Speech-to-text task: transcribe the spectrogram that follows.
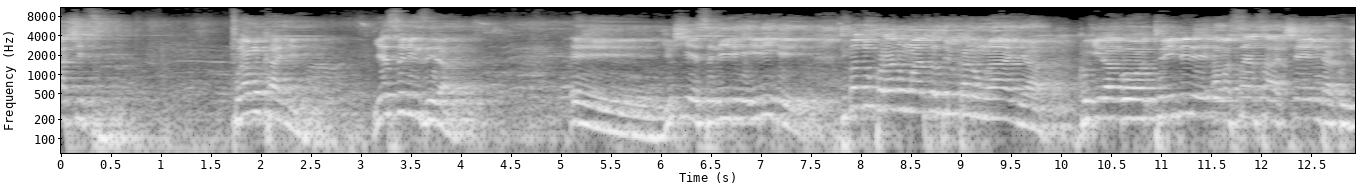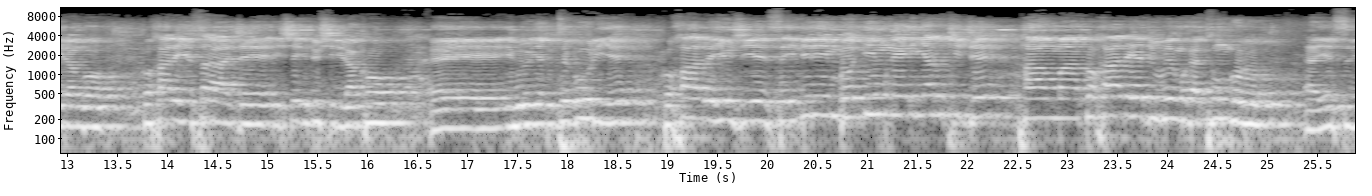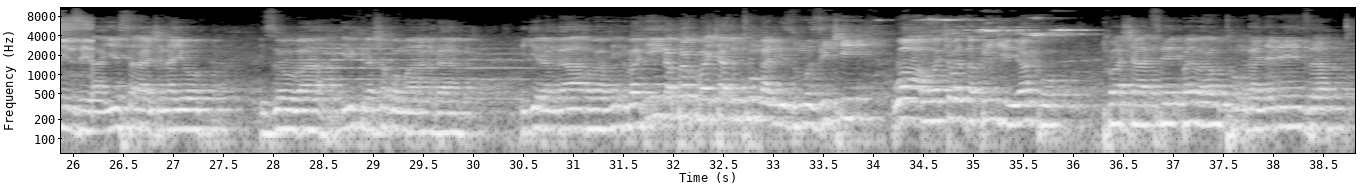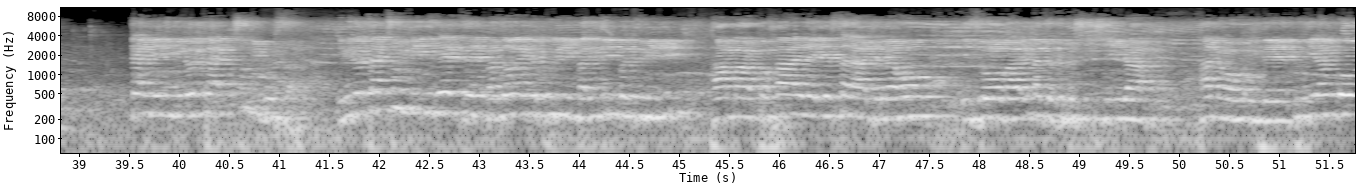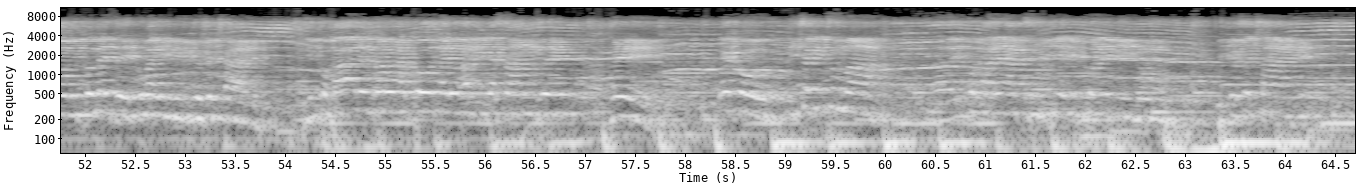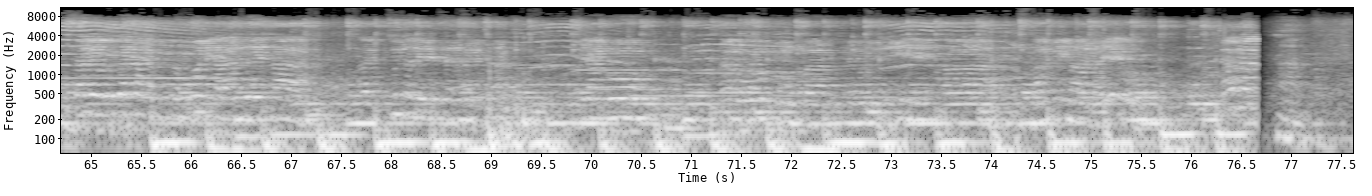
yarashyitse turamukanye. Yesu ni inzira. Eh, Yushi yesu ni irihe tujya dukora n'umwanya turi kano mwanya kugira ngo turindire amasaha ya saa cyenda kugira ngo kohare yesu araje ice idushirira ko eh, ibirori yaduteguriye. Kohare yuji yesu indirimbo imwe inyarukije hama kohare yagivuye mu gatunguru. Eh, yesu ni inzira. Yesu araje na yo. izuba iri kurashagomanga kugira ngo abahinga kubera ko baracyadutunganiriza umuziki wabo baca baza kwinjirira ko twashatse bari barawutunganya neza. Iminota cumi gusa. Iminota cumi iheze bazaba bari kuririmba indirimbo zibiri hama kohale yesaraje naho izuba imaze kudushikira. Hano imbere kugira ngo bikomeze kuba ibintu biryoshye cyane. Ni kohale murabona ko na yo ari idasanzwe hee eko ni cyo gituma ah, ikohale yacu igiye gukora ibintu biryoshye cyane usabe ugatanga mikrofoni hanze tuzaniriza cyane kugira ngo ntabwo urumva mugire abimana yego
